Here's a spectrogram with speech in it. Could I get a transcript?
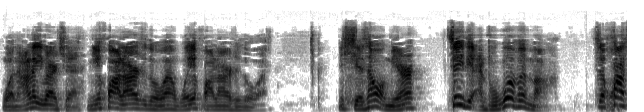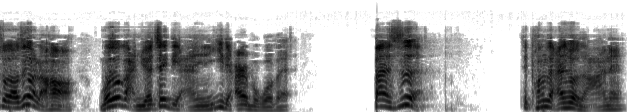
我拿了一半钱，你花了二十多万，我也花了二十多万。你写上我名，这点不过分吧？这话说到这了哈，我都感觉这点一点也不过分。但是这彭展说啥呢？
